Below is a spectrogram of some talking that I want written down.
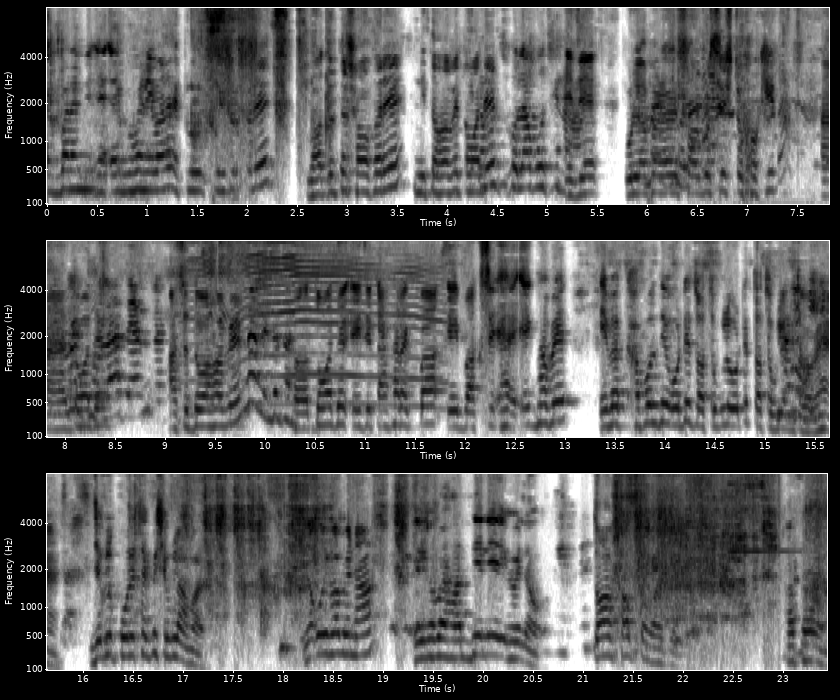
একবারে একভাবে নিবা একটু সুন্দর করে। ভদ্রতা সহকারে নিতে হবে তোমাদের। ঝোলা বুঝি। এই যে উল্লাপাড়ার সর্বশ্রেষ্ঠ ফকির তোমাদের আচ্ছা দেওয়া হবে। তোমাদের এই যে টাকা রাখবা এই বাক্সে হ্যাঁ এইভাবে এবার খাপল দিয়ে ওঠে যতগুলো ওঠে ততগুলো নিতে হবে হ্যাঁ। যেগুলো পড়ে থাকবে সেগুলো আমার। না ওইভাবে না এইভাবে হাত দিয়ে নিয়ে এইভাবে নাও। তোমার সব তোমার আচ্ছা হ্যাঁ,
